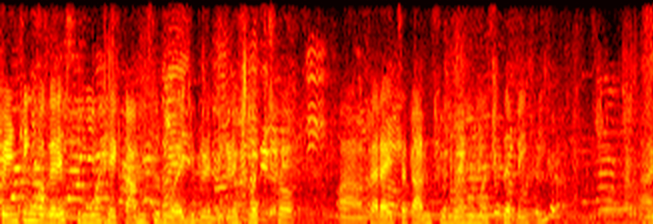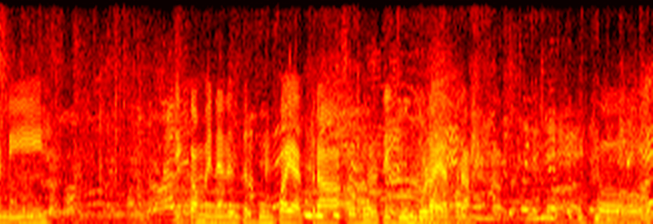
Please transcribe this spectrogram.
पेंटिंग वगैरे सुरू आहे. काम सुरू आहे. जिकडे तिकडे स्वच्छ करायचं काम सुरू आहे मस्तपैकी. आणि एका महिन्यानंतर गुंफा यात्रा भरते गोंदोडा यात्रा. इथं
